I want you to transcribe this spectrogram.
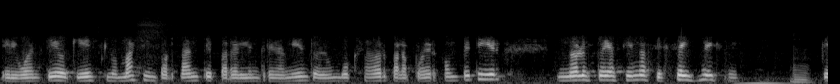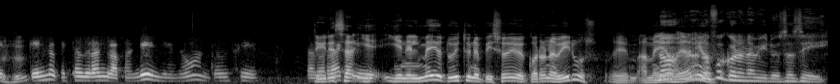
el guanteo que es lo más importante para el entrenamiento de un boxeador para poder competir, no lo estoy haciendo hace seis meses, que, es lo que está durando la pandemia, ¿no? Entonces, Tigresa, que- ¿y, y en el medio tuviste un episodio de coronavirus eh, a mediados No, de no, año? no fue coronavirus, así.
